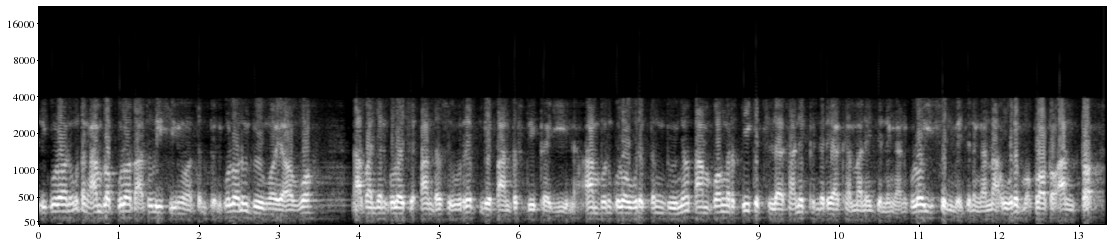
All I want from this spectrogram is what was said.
Jadi kulo niku teng amplop kulo tak tulisi ngoten ben kulo niku ya Allah Nak panjen kula cek pantes urip, nggih pantes dibayina. Ampun kula urip teng donya tanpa ngerti kejelasane bener agamane jenengan. Kula isin mbek jenengan nak urip mok klotokan tok,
